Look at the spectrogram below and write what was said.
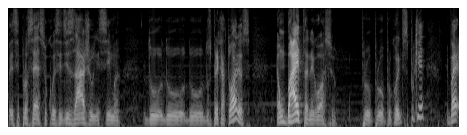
esse processo com esse deságio em cima do, do, do, dos precatórios, é um baita negócio pro, pro, pro Corinthians, porque vai,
